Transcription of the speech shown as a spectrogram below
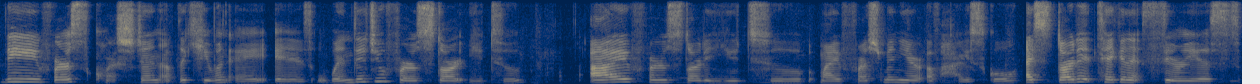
The first question of the Q&A is when did you first start YouTube? I first started YouTube my freshman year of high school. I started taking it serious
